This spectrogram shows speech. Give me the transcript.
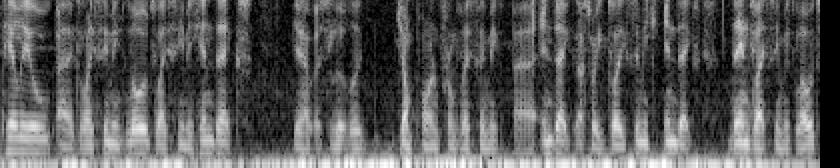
paleo, uh, glycemic load, glycemic index, yeah, it's literally jump on from glycemic uh, index, uh, sorry, glycemic index, then glycemic load.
